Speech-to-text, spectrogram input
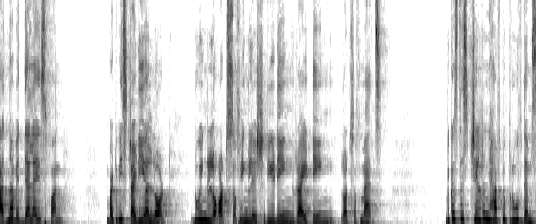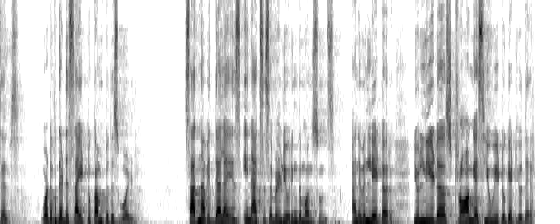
Sadhana Vidyalaya is fun, but we study a lot, doing lots of English, reading, writing, lots of maths. Because these children have to prove themselves. What if they decide to come to this world? Sadhana Vidyalaya is inaccessible during the monsoons, and even later, you'll need a strong SUV to get you there.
